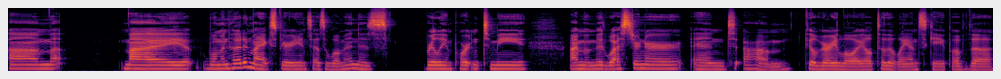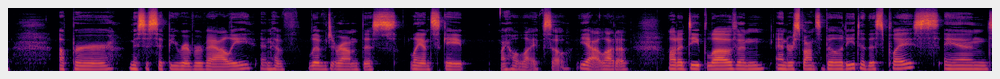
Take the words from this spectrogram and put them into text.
Um my womanhood and my experience as a woman is really important to me. I'm a Midwesterner and um, feel very loyal to the landscape of the upper Mississippi River Valley and have lived around this landscape my whole life. So yeah, a lot of a lot of deep love and and responsibility to this place, and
